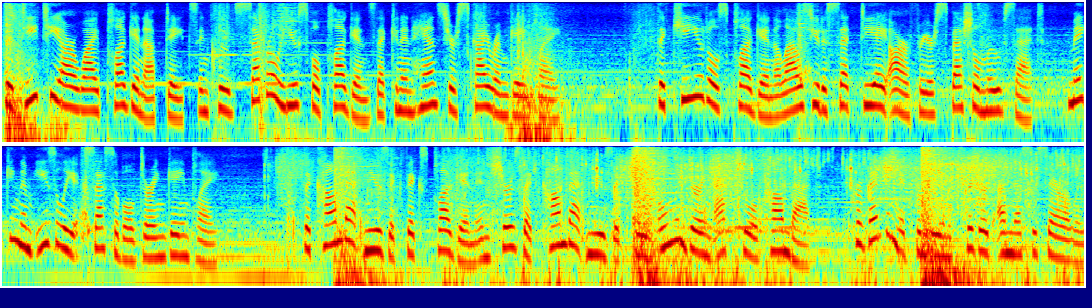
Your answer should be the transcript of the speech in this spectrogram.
The DTRY plugin updates include several useful plugins that can enhance your Skyrim gameplay. The Keyutils plugin allows you to set DAR for your special moveset, making them easily accessible during gameplay. The Combat Music Fix plugin ensures that combat music plays only during actual combat, preventing it from being triggered unnecessarily.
